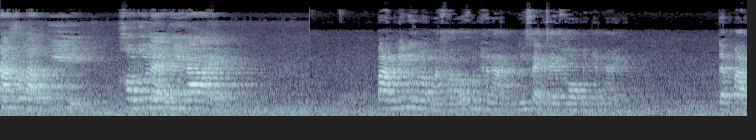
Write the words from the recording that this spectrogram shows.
นาเขารักพี่ เขาดูแลพี่ได้ ปานไม่รู้หรอกนะคะว่าคุณธนานิสัยใจคอเป็นยังไง แต่ปาน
